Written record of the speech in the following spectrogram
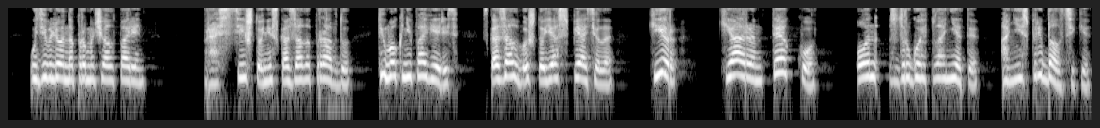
— удивленно промычал парень. «Прости, что не сказала правду. Ты мог не поверить. Сказал бы, что я спятила. Кир, Киарен Текку, он с другой планеты, а не из Прибалтики».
